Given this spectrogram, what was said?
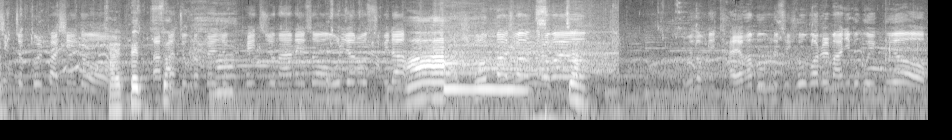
직접 돌파 시도 잘 뺐. 바깥쪽으로 빼주고 페인트 존 안에서 올려놓습니다. 아 이것마저 들어가요. 진짜 다 다양한 부분에서 효과를 많이 보고 있고요.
